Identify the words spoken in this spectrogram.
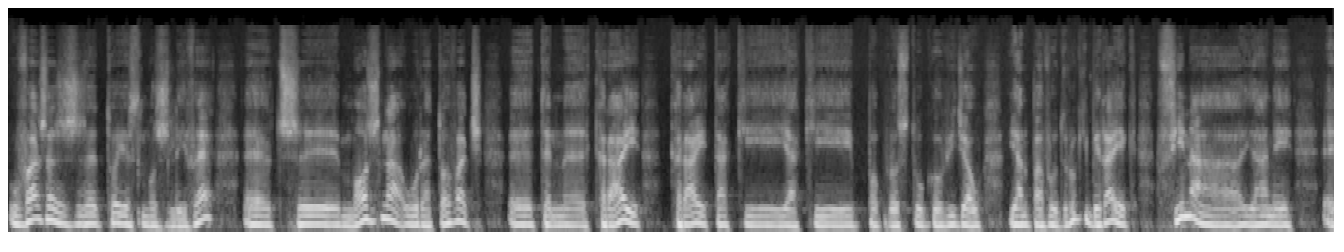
Uważasz, że to jest możliwe? Czy można uratować ten kraj kraj taki, jaki po prostu go widział Jan Paweł II, birajek fina yani e,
